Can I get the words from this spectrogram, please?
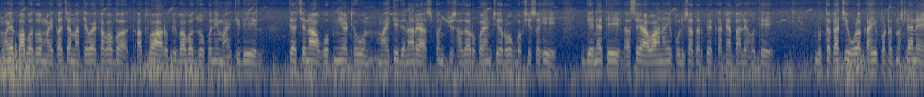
मयतबाबत व मयताच्या नातेवाईकाबाबत अथवा आरोपीबाबत जो कोणी माहिती देईल त्याचे नाव गोपनीय ठेवून माहिती देणाऱ्यास पंचवीस हजार रुपयांचे रोख बक्षीसही देण्यात येईल असे आवाहनही पोलिसातर्फे करण्यात आले होते. मृतकाची ओळख काही पटत नसल्याने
